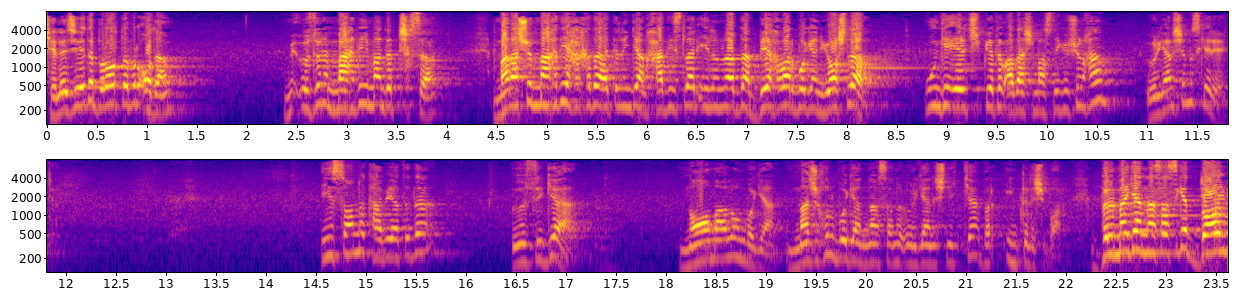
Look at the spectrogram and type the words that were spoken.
Kelajakda birorta bir odam o'zini Mahdiyman deb chiqsa, mana shu Mahdi haqida aytilgan hadislar, ilmlardan bexabar bo'lgan yoshlar unga erishib ketib adashmasligi uchun ham o'rganishimiz kerak ekan. Insonning tabiatida o'ziga noma'lum bo'lgan, majhul bo'lgan narsani o'rganishlikka bir intilish bor. Bilmagan narsasiga doim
